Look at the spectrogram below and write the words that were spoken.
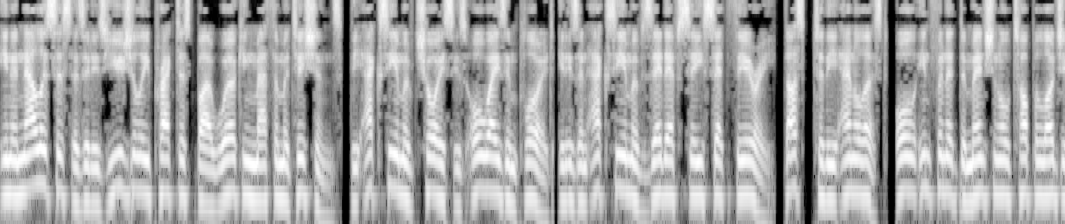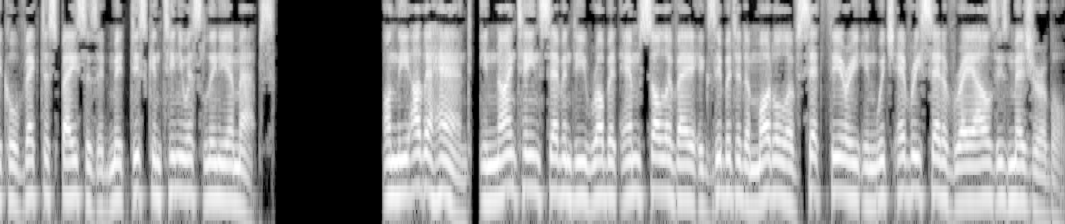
In analysis as it is usually practiced by working mathematicians, the axiom of choice is always employed it is an axiom of ZFC set theory, thus, to the analyst, all infinite-dimensional topological vector spaces admit discontinuous linear maps. On the other hand, in 1970 Robert M. Solovay exhibited a model of set theory in which every set of reals is measurable.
